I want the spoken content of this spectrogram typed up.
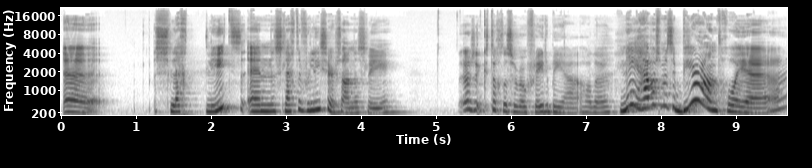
eh, slecht lied en slechte verliezers, honestly. Dus ik dacht dat ze er wel vrede mee hadden. Nee, hij was met zijn bier aan het gooien.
